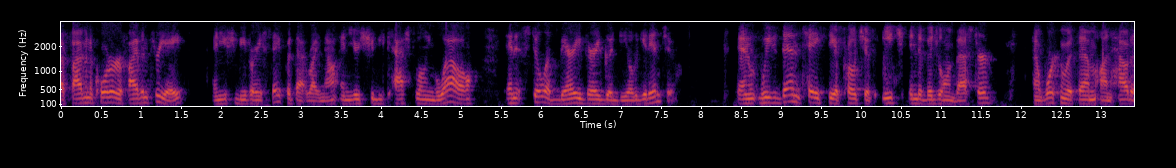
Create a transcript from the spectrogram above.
at five and a quarter or five and three eighths, and you should be very safe with that right now, and you should be cash flowing well, and it's still a very very good deal to get into. And we then take the approach of each individual investor and working with them on how to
